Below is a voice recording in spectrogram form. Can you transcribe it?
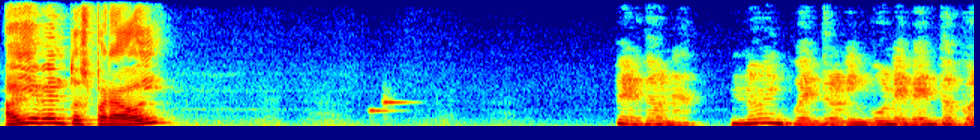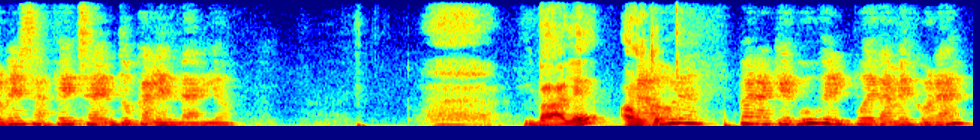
¿Hay eventos para hoy? Perdona, no encuentro ningún evento con esa fecha en tu calendario. Vale, aunque... Ahora, para que Google pueda mejorar,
